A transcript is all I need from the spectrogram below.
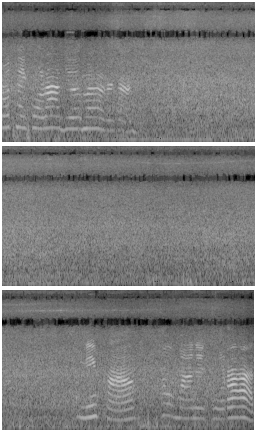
รถในโคราชเยอะมากเลยค่ะันนี้ขาเข้า มาในโคราช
